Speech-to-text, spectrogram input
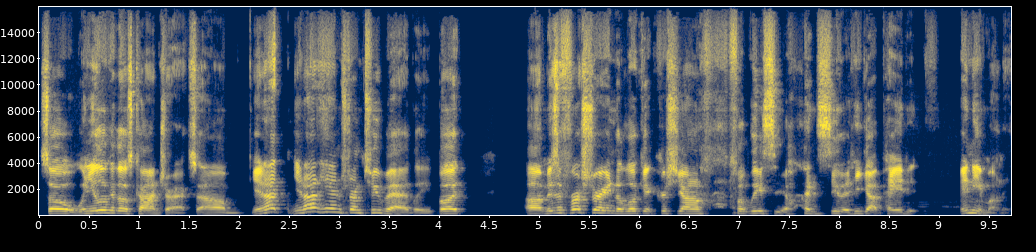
So when you look at those contracts, um, you're not you're not hamstrung too badly, but um, is it frustrating to look at Cristiano Felicio and see that he got paid any money?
